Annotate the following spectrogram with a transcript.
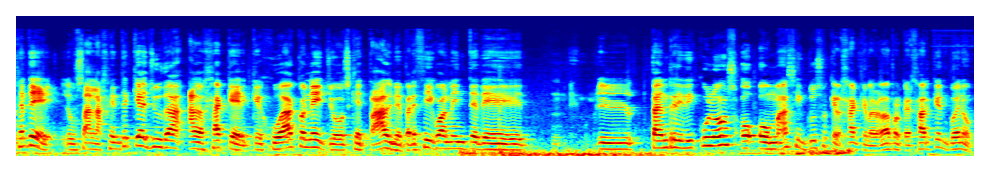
Gente, o sea, la gente que ayuda al hacker, que juega con ellos, que tal, me parece igualmente de tan ridículos o, más incluso que el hacker, la verdad, porque el hacker, bueno,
